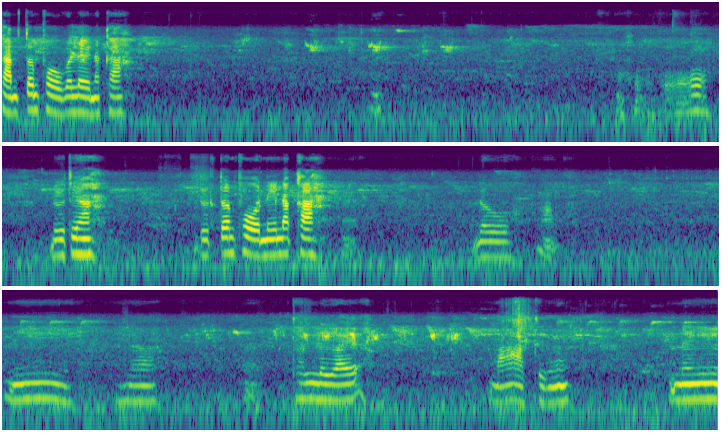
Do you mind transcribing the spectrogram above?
ค้ำต้นโพไว้เลยนะคะโอ้โหดูเถอะดูต้นโพนี้นะคะดูอะ นี่นะทะเลอยมาถึง นี่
